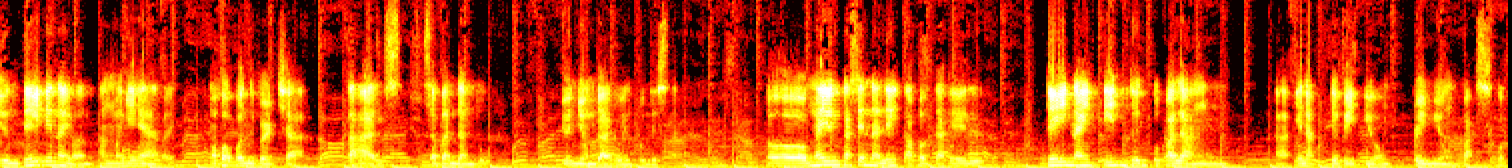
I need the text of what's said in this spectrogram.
yung daily na yon ang mangyayari, mako-convert siya sa sa bandang 2. Yun yung gagawin ko this time. So, ngayon kasi na late ako dahil day 19 doon ko palang uh, inactivate yung premium pass ko.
